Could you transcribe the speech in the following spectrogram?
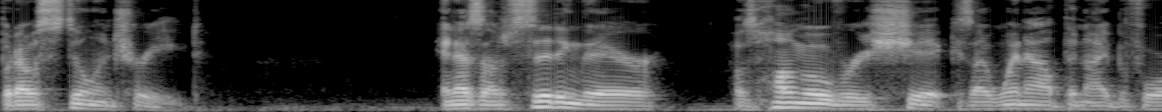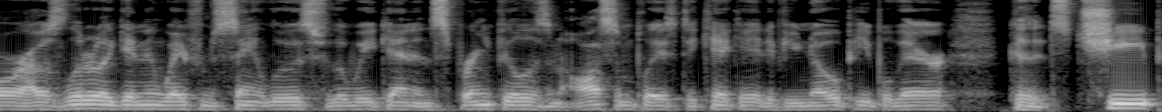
but I was still intrigued. And as I'm sitting there, I was hungover as shit because I went out the night before. I was literally getting away from St. Louis for the weekend, and Springfield is an awesome place to kick it if you know people there because it's cheap.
